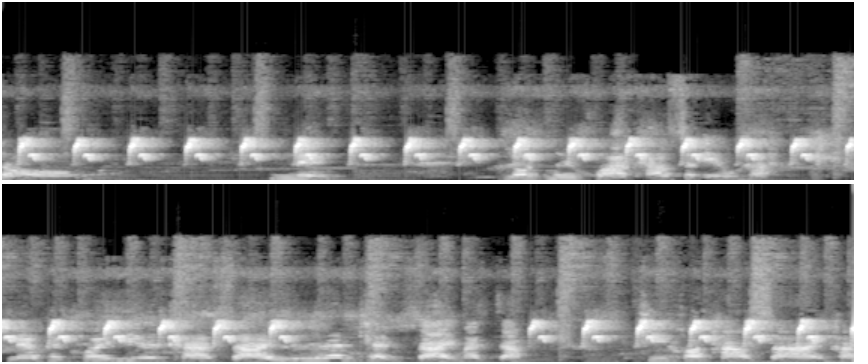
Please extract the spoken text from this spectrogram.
สองหนึ่ง ลดมือขวาเท้าสะเอวค่ะ แล้วค่อยๆยืดขาซ้ายเลื่อนแขนซ้ายมาจับที่ข้อเท้าซ้ายค่ะ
